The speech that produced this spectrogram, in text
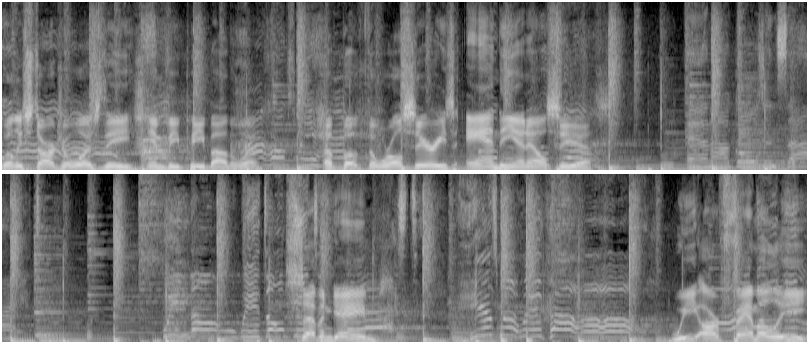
Willie Stargell was the MVP, by the way, of both the World Series and the NLCS. Seven games. We are family.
